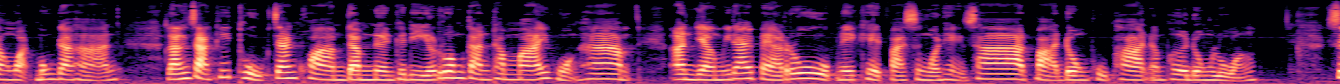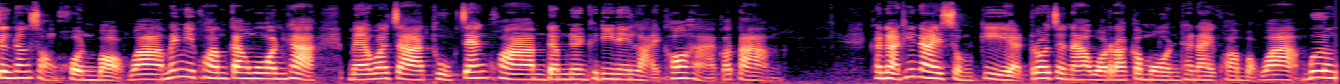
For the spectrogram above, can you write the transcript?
จังหวัดมุกดาหาร หลังจากที่ถูกแจ้งความดำเนินคดีร่วมกันทำไม้ห่วงห้าม อันยังไม่ได้แปรรูปในเขตป่าสงวนแห่งชาติ ป่าดงภูพานอำเภอดงหลวง ซึ่งทั้งสองคนบอกว่าไม่มีความกังวลค่ะ แม้ว่าจะถูกแจ้งความดำเนินคดีในหลายข้อหาก็ตาม ขณะที่นายสมเกียรติโรจนวรกมลทนายความบอกว่าเบื้อง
